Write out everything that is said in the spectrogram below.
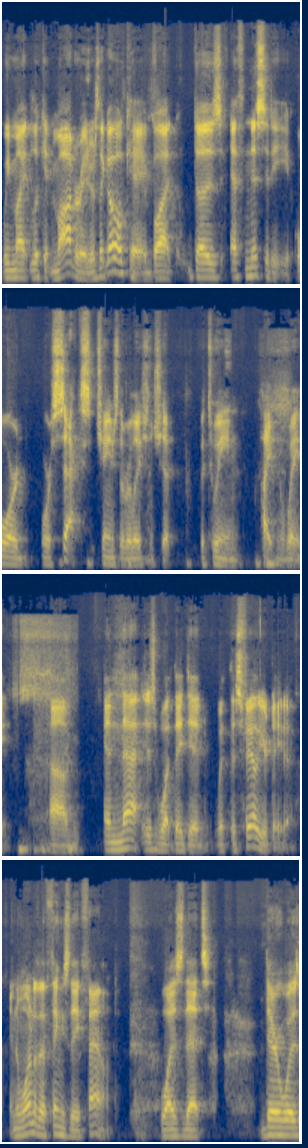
we might look at moderators like, oh, okay, but does ethnicity or or sex change the relationship between height and weight? Um, and that is what they did with this failure data. And one of the things they found was that there was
